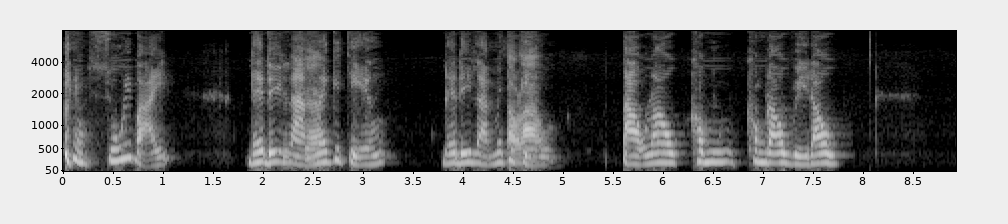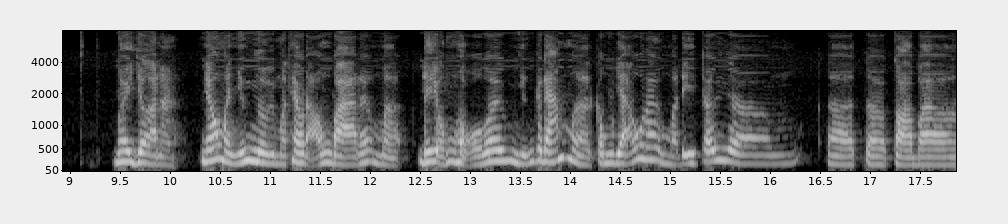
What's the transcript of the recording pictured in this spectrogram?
suối bại để đi Chính làm xác. mấy cái chuyện để đi làm mấy cái tào chuyện tào lao không không đâu vì đâu bây giờ nè nếu mà những người mà theo đạo ông bà đó mà đi ủng hộ với những cái đám mà công giáo đó mà đi tới uh, uh, tòa bà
